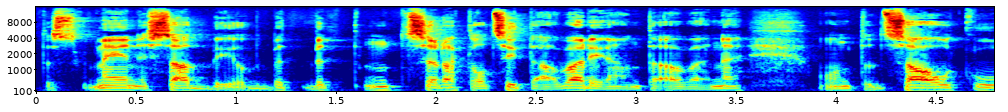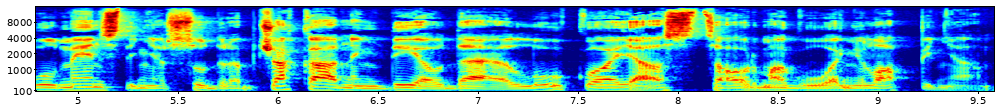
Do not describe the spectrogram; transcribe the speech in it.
tas mēnesis atbild, bet, bet nu, tas ir atkal citā variantā, vai ne. Un tad saule kūla mēnestiņa ar sudraba čakārnīti bērniņu dievu dēlu lūkojās caur magoņu lapiņām.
